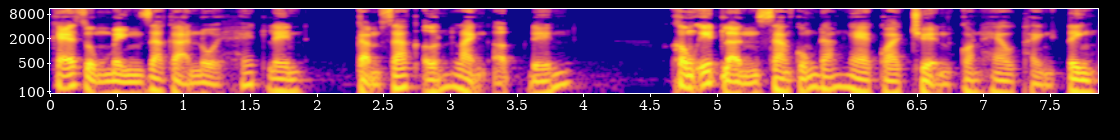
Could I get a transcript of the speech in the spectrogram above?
Khẽ dùng mình ra cả nổi hết lên Cảm giác ớn lạnh ập đến. Không ít lần Sang cũng đã nghe qua chuyện con heo thành tinh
